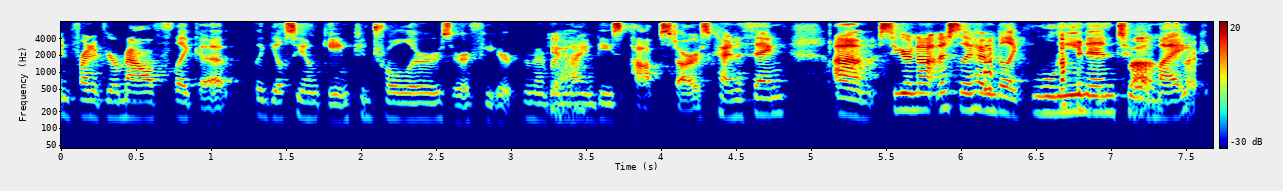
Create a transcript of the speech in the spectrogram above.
in front of your mouth, like a like you'll see on game controllers, or if you remember yeah. '90s pop stars kind of thing. Um, so you're not necessarily having to like lean into a mic.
